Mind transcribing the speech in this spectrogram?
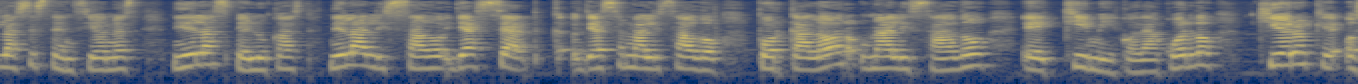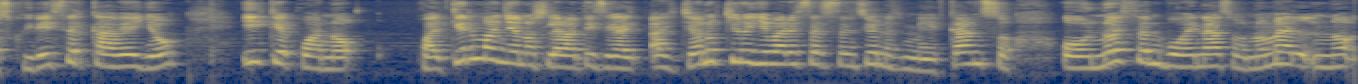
las extensiones, ni de las pelucas, ni del alisado, ya sea, ya sea un alisado por calor, un alisado eh, químico, ¿de acuerdo? Quiero que os cuidéis el cabello y que cuando cualquier mañana os levantéis y digáis, Ay, ya no quiero llevar estas extensiones, me canso, o no están buenas, o no, me, no,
